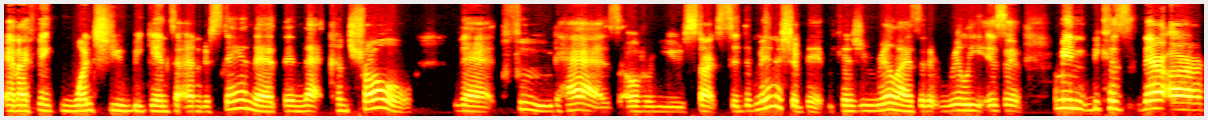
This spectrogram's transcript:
And I think once you begin to understand that, then that control that food has over you starts to diminish a bit because you realize that it really isn't. I mean, because there are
